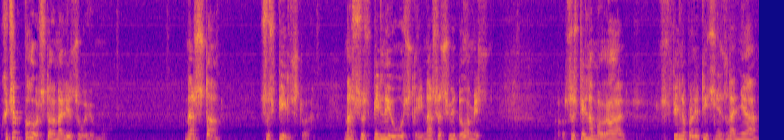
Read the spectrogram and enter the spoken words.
хоча б просто аналізуємо наш стан суспільства, наш суспільний устрій, наша свідомість, суспільна мораль, суспільно-політичні знання,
